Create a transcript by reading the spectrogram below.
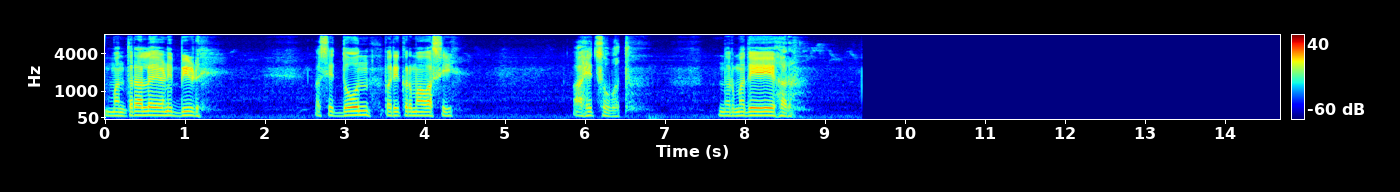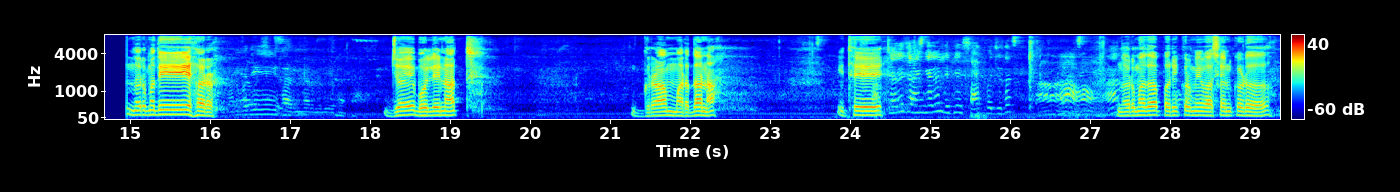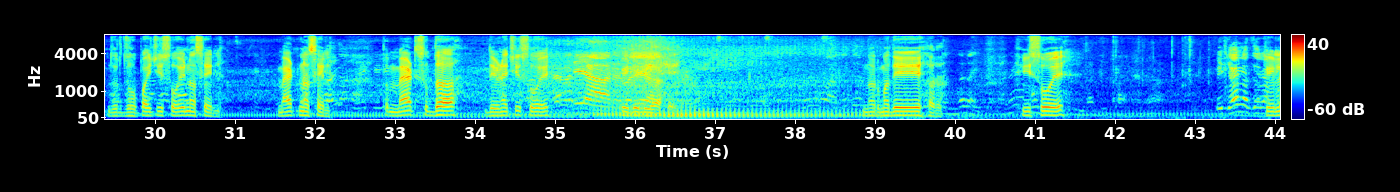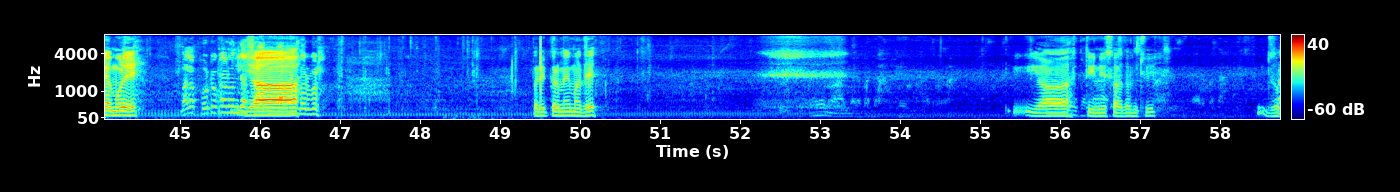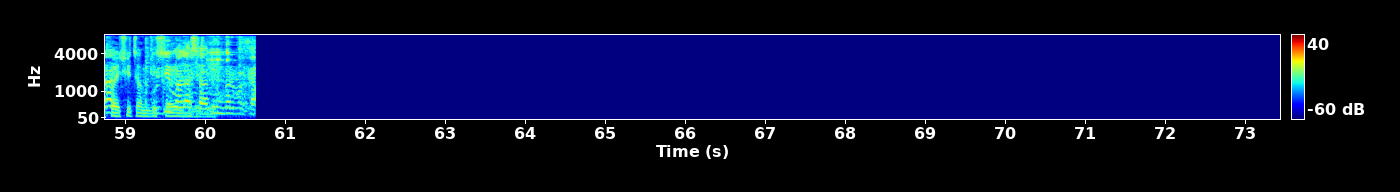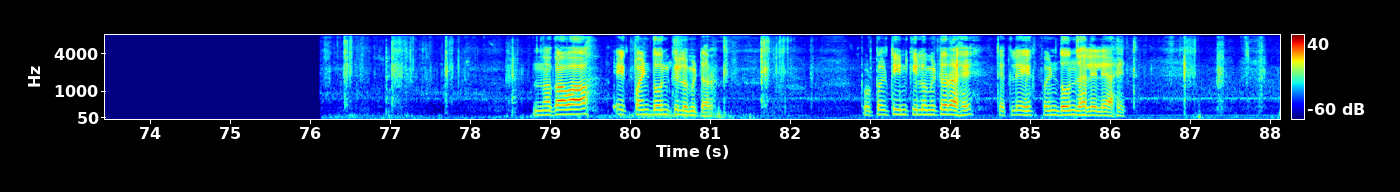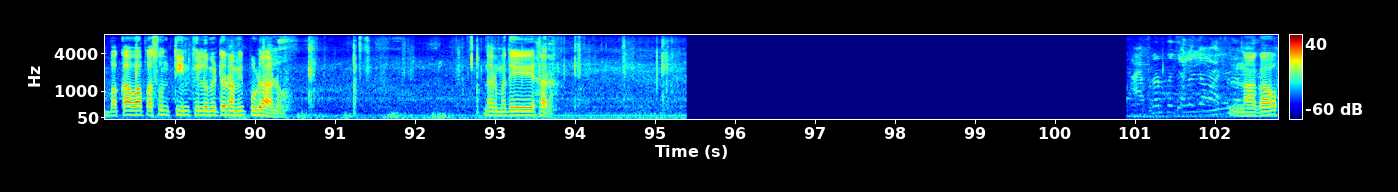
मंत्रालय आणि बीड असे दोन परिक्रमावासी आहेत सोबत. नर्मदे हर. नर्मदे हर. जय भोलेनाथ. ग्राम मर्दाना. इथे नर्मदा परिक्रमेवाल्यांकडं जर झोपायची सोय नसेल मॅट नसेल तर मॅटसुद्धा देण्याची सोय केलेली आहे. नर्मदे हर ही सोय केल्यामुळे मला फोटो काढून द्या या- परिक्रमेमध्ये या तिन्ही साधूंची झोपायची चांगली नगावा एक पॉईंट दोन किलोमीटर. टोटल तीन किलोमीटर आहे. त्यातले एक पॉईंट दोन झालेले आहेत. बकावापासून तीन किलोमीटर आम्ही पुढं आलो. नर्मदे हर. नागाव.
